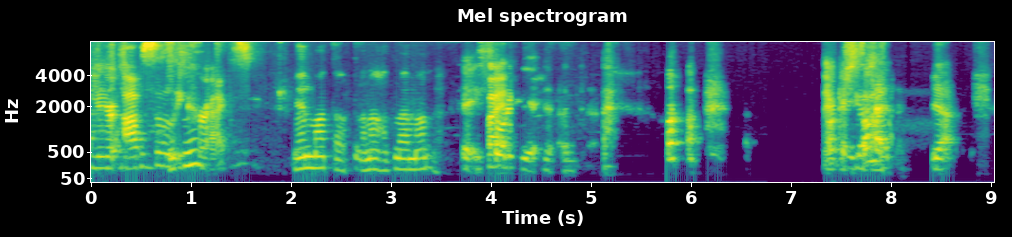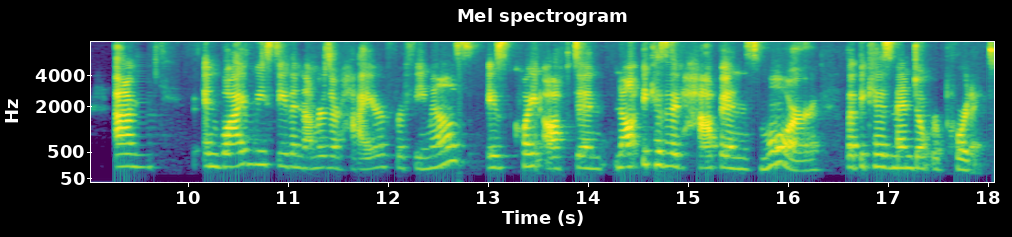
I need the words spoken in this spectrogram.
You're absolutely correct. Okay, sorry. okay, go ahead. Yeah. Um, and why we see the numbers are higher for females is quite often not because it happens more, but because men don't report it.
